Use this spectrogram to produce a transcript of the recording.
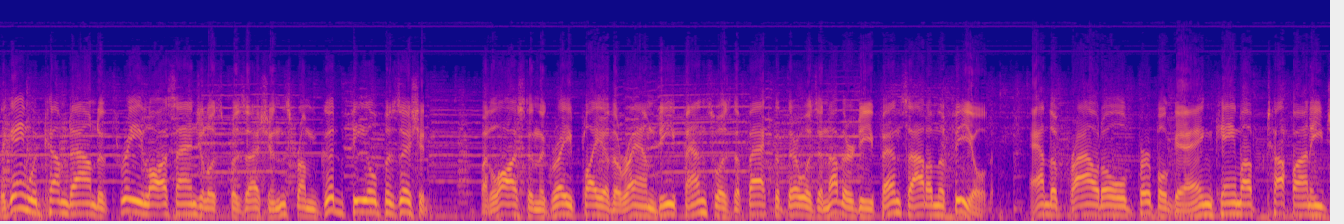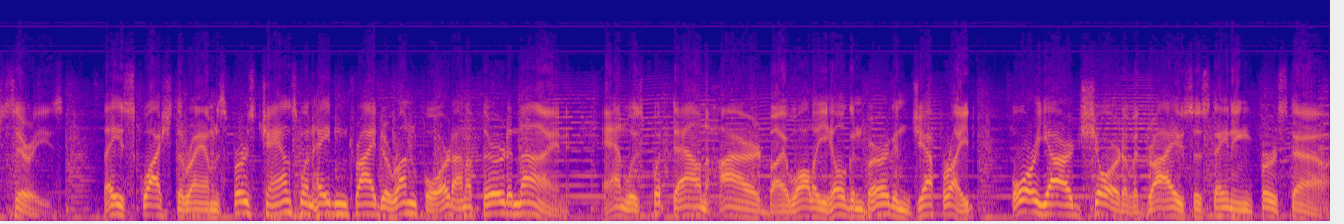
The game would come down to three Los Angeles possessions from good field position. But lost in the great play of the Ram defense was the fact that there was another defense out on the field. And the proud old Purple Gang came up tough on each series. They squashed the Rams' first chance when Haden tried to run for it on a third and nine and was put down hard by Wally Hilgenberg and Jeff Wright, four yards short of a drive-sustaining first down.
